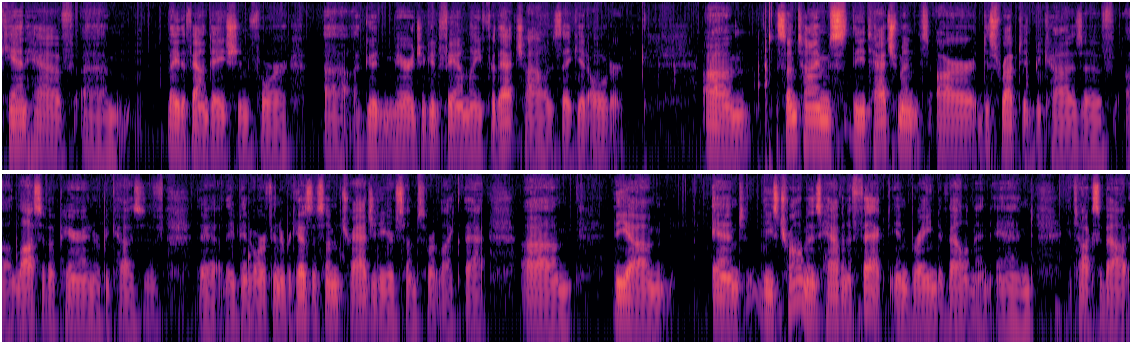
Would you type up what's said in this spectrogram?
can have um, lay the foundation for uh, a good marriage, a good family for that child as they get older. Um, sometimes the attachments are disrupted because of uh, loss of a parent or because of they, have been orphaned or because of some tragedy or some sort like that. Um, the, um, and these traumas have an effect in brain development, and it talks about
